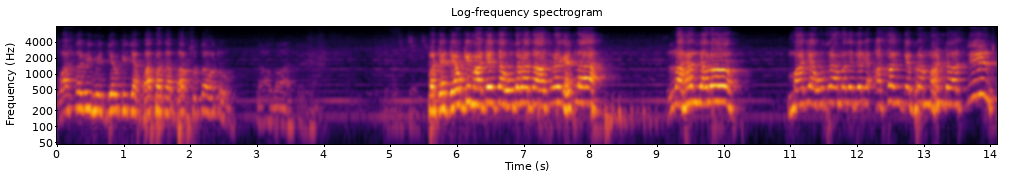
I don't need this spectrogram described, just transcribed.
वास्तविक मी देवकीच्या बापाचा बाप सुद्धा होतो. पण त्या देवकी मातेचा उदराचा आश्रय घेतला. लहान झालो. माझ्या उदरामध्ये जरी असंख्य ब्रह्मांड असतील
